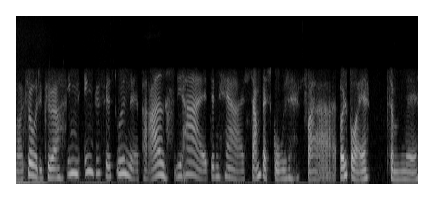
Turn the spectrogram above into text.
når toget det kører. Ingen, ingen byfest uden uh, parade. Vi har uh, den her samba-skole fra Aalborg af, som uh,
